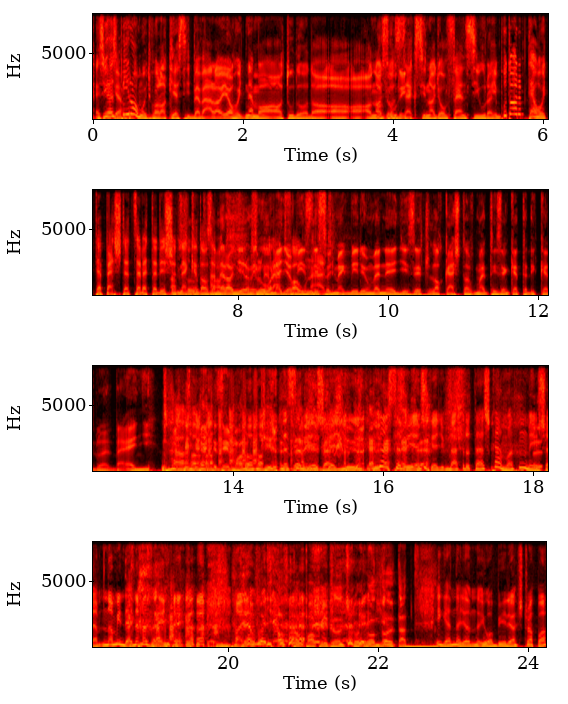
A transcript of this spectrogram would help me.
Ez Igen. bírom, hogy valaki ezt így bevállalja, hogy nem a, a tudod, a, a, a, a nagyon uri. szexi, nagyon fancy urai Buda, hanem te, hogy te Pestet szereted, és Abszolút. neked az Hát a mert annyira még nem megy a biznisz, hogy megbírjon venni egy izét lakást a már 12. kerületben. Ennyi. Ezért marad ki. Ne személyeskedjünk. Ne személyeskedjünk. Látod a táskámat? Hm, Én sem. Na mindegy, nem ez a lényeg, hanem hogy... A papírocskot gondoltad? Igen, nagyon jól bírja a strapa,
